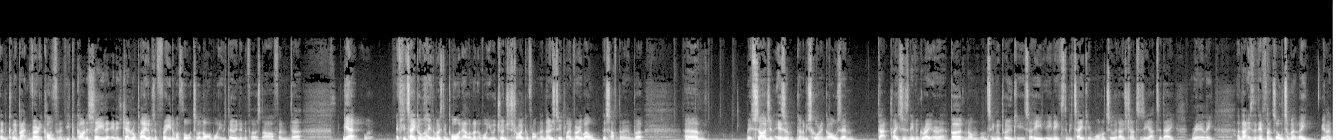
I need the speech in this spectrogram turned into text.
and coming back very confident. You could kind of see that in his general play there was a freedom, I thought, to a lot of what he was doing in the first half. And, uh, yeah, if you take away the most important element of what you would judge a striker from, then those two played very well this afternoon. But um, if Sargent isn't going to be scoring goals, then that places an even greater uh, burden on, on Teemu Pukki. So he, he needs to be taking one or two of those chances he had today, really. And that is the difference. Ultimately, you know,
